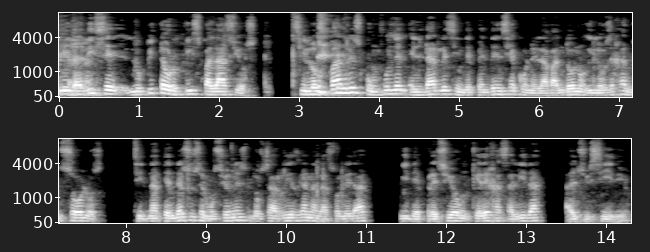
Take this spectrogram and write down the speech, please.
mira, dice Lupita Ortiz Palacios, si los padres confunden el darles independencia con el abandono y los dejan solos sin atender sus emociones, los arriesgan a la soledad y depresión que deja salida al suicidio.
